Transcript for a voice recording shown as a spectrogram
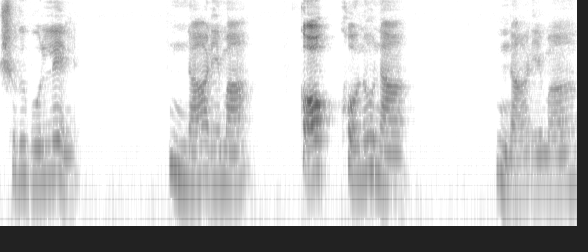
শুধু বললেন, না রে মা কখনো না। না রে মা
